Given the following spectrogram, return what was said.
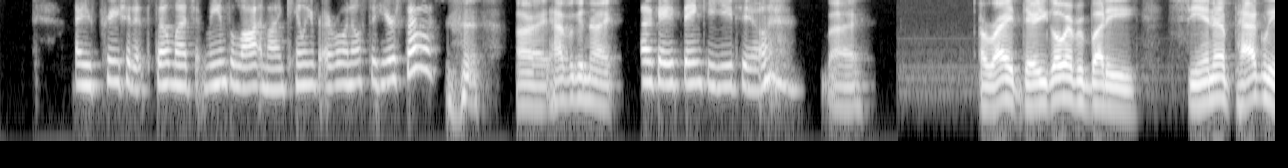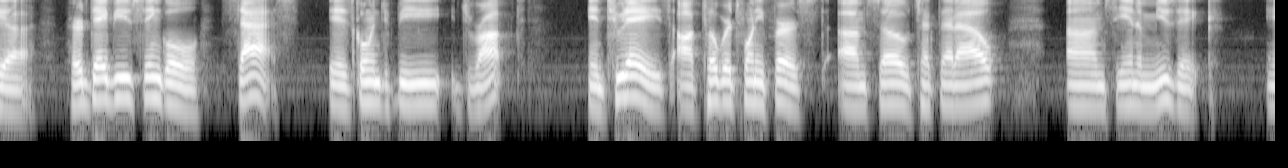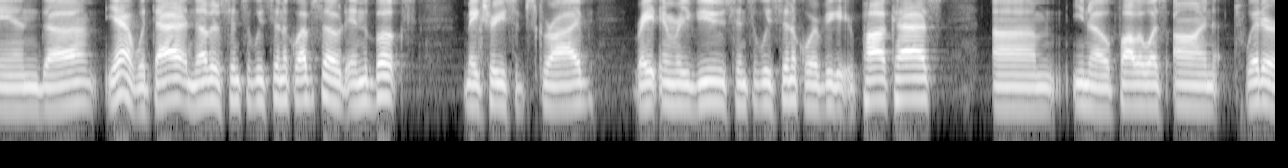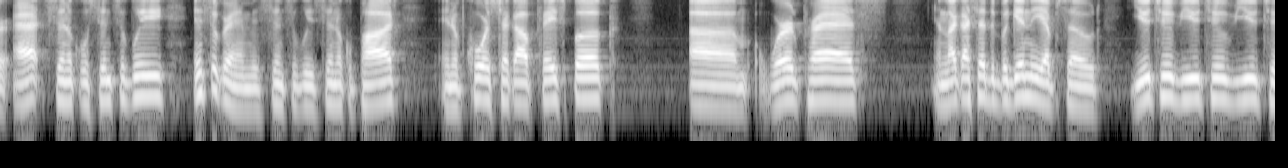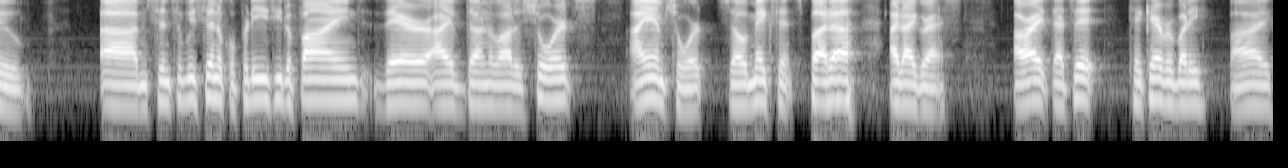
I appreciate it so much. It means a lot, and I can't wait for everyone else to hear Sass. All right, have a good night. Okay, thank you. You too. Bye. All right, there you go, everybody. Sienna Paglia, her debut single, Sass, is going to be dropped in two days, October 21st. Um, so check that out. Um, Sienna Music. And uh, yeah, with that, another Sensibly Cynical episode in the books. Make sure you subscribe, rate, and review Sensibly Cynical wherever you get your podcasts. Um, you know, follow us on Twitter at Cynical Sensibly. Instagram is Sensibly Cynical Pod. And of course, check out Facebook, um, WordPress, and like I said to begin the episode, YouTube, YouTube, YouTube. Um, Sensibly Cynical, pretty easy to find. There, I've done a lot of shorts. I am short, so it makes sense. But uh, I digress. All right, that's it. Take care, everybody. Bye.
